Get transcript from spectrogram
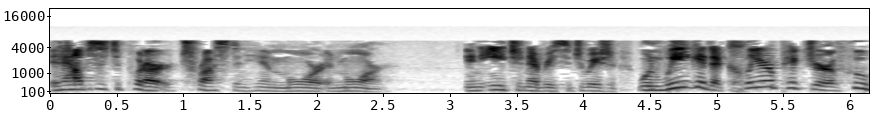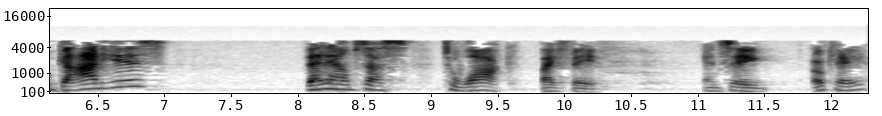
It helps us to put our trust in Him more and more in each and every situation. When we get a clear picture of who God is, that helps us to walk by faith and say, okay,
